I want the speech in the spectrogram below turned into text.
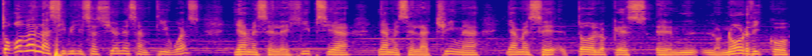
todas las civilizaciones antiguas, llámese la egipcia, llámese la china, llámese todo lo que es eh, lo nórdico,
